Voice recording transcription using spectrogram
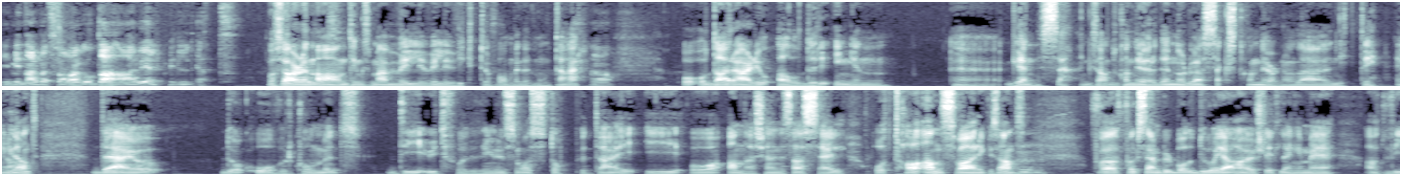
i min arbeidshverdag. Og da er jo hjelpemiddel ett. Og så er det en annen ting som er veldig veldig viktig å få med i det punktet her. Ja. Og, og der er det jo alder ingen eh, grense. Du kan gjøre det når du er 6, du kan gjøre det når du er 90. ikke Ja. Det er jo Du har overkommet de utfordringene som har stoppet deg i å anerkjenne seg selv og ta ansvar, ikke sant? For, for eksempel, både du og jeg har jo slitt lenge med at vi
